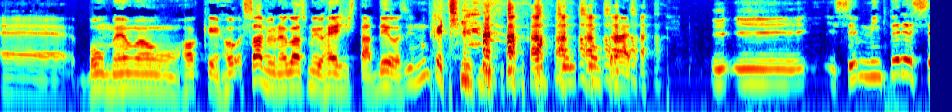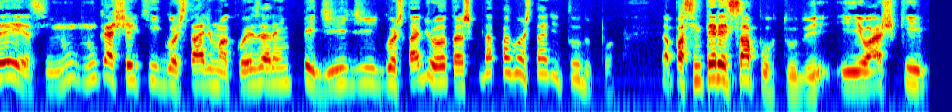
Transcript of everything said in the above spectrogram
é, bom mesmo é um rock and roll, sabe, um negócio meio Regis Tadeu, assim, nunca tive. E, e, e, sempre me interessei, assim, nunca achei que gostar de uma coisa era impedir de gostar de outra. Acho que dá para gostar de tudo, pô. Dá para se interessar por tudo. E, e eu acho que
